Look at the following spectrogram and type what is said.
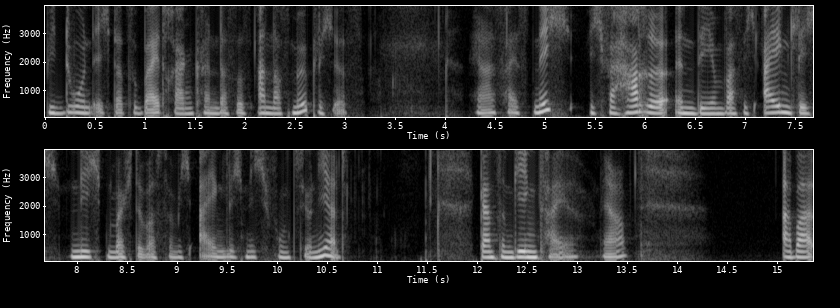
wie du und ich dazu beitragen können, dass es anders möglich ist. Ja, es heißt nicht, ich verharre in dem, was ich eigentlich nicht möchte, was für mich eigentlich nicht funktioniert. Ganz im Gegenteil, ja. Aber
